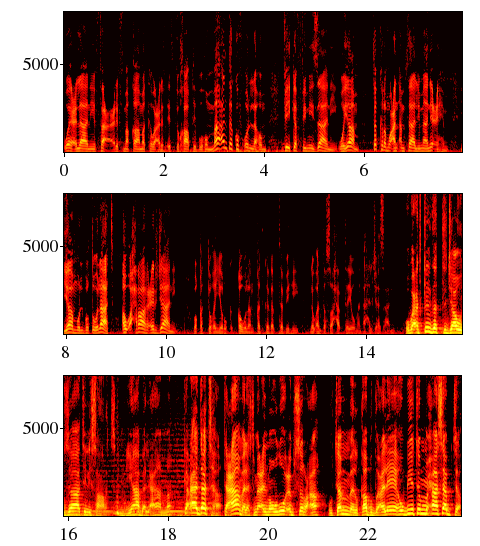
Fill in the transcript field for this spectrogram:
وإعلاني فاعرف مقامك واعرف إذ تخاطبهم ما أنت كفء لهم. في كف ميزاني ويام تكرم عن أمثال مانعهم. يام البطولات أو أحرار عرجاني. وقد تغيرك قولا قد كذبت به. لو أنت صاحبت يوما أهل جازاني. وبعد كل ذا التجاوزات اللي صارت النيابة العامة كعادتها تعاملت مع الموضوع بسرعة وتم القبض عليه وبيتم محاسبته.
